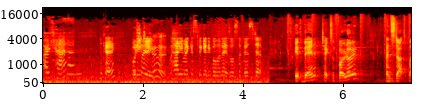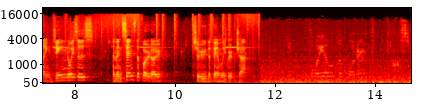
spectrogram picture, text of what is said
I can. Okay. What, do you should do? I cook? How do you make a spaghetti bolognese? What's the first step? It then takes a photo and starts playing ding noises, and then sends the photo to the family group chat. You boil the water and put pasta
